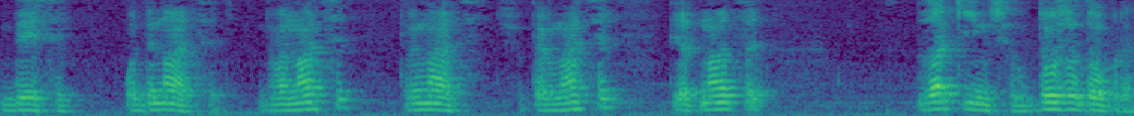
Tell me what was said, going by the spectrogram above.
десять, одинадцять, дванадцять, тринадцять, чотирнадцять, п'ятнадцять. Закінчив. Дуже добре.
